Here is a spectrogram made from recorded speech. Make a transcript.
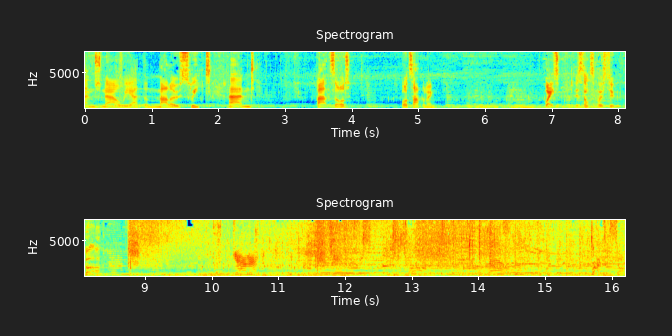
And now we add the mallowsweet, and that's odd. What's happening? Wait, it's not supposed to. Ah! Get it! Dragonstar!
